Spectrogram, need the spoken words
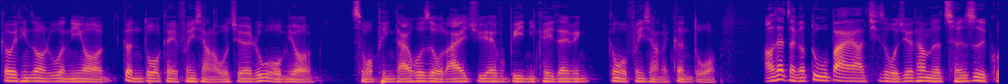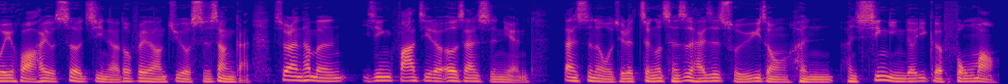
各位听众，如果你有更多可以分享的，我觉得如果我们有什么平台或者我的 IG、FB，你可以在那边跟我分享的更多。好，在整个杜拜啊，其实我觉得他们的城市规划还有设计呢，都非常具有时尚感。虽然他们已经发迹了二三十年。但是呢，我觉得整个城市还是属于一种很很新颖的一个风貌。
